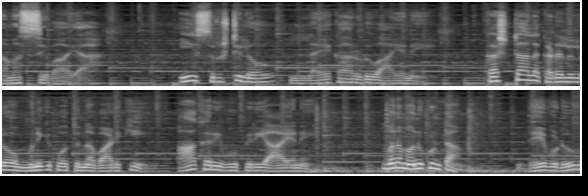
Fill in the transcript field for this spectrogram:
నమశివాయ ఈ సృష్టిలో లయకారుడు ఆయనే. కష్టాల కడలులో మునిగిపోతున్న వాడికి ఆఖరి ఊపిరి ఆయనే. మనం అనుకుంటాం దేవుడు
